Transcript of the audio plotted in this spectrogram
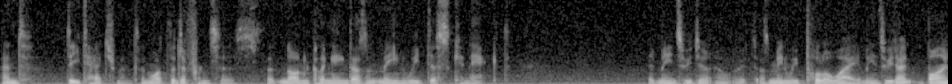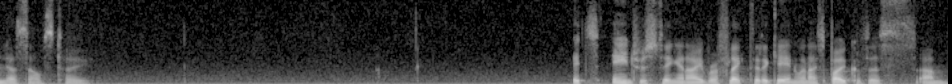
And detachment, and what the difference is. That non clinging doesn't mean we disconnect. It means we don't, it doesn't mean we pull away. It means we don't bind ourselves to. It's interesting, and I reflected again when I spoke of this. Um,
